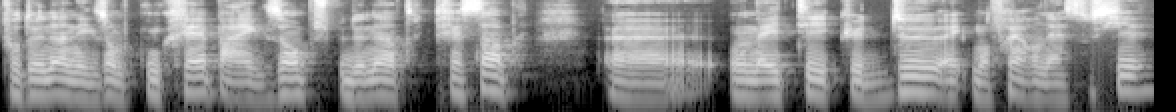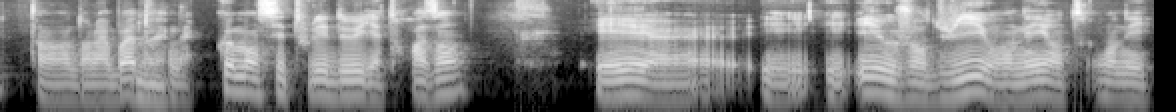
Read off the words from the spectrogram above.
pour donner un exemple concret, par exemple, je peux donner un truc très simple. Euh, on a été que deux avec mon frère, on est associés dans, dans la boîte. On a commencé tous les deux il y a trois ans. Et, euh, et, et, aujourd'hui, on est, entre, on, est,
